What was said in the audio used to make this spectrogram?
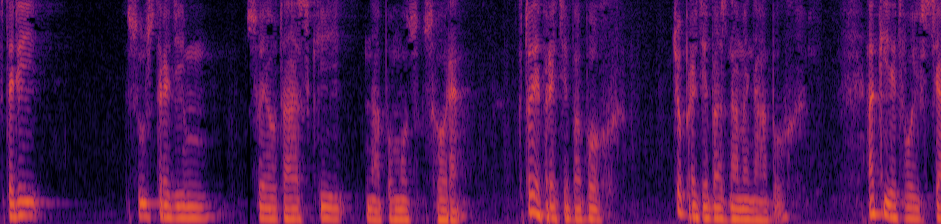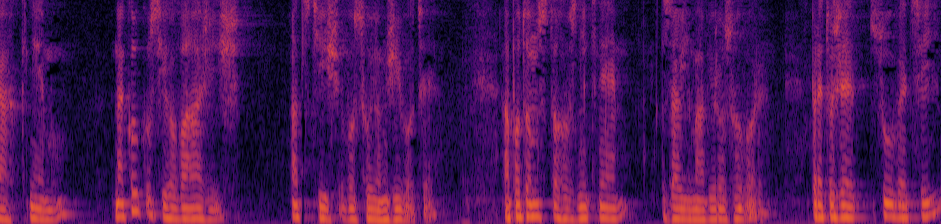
Vtedy sústredím svoje otázky na pomoc z hora. Kto je pre teba Boh? Čo pre teba znamená Boh? Aký je tvoj vzťah k nemu? Nakoľko si ho vážiš a ctíš vo svojom živote. A potom z toho vznikne zaujímavý rozhovor. Pretože sú veci,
